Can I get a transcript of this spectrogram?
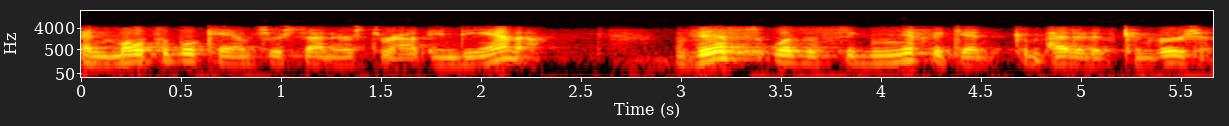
and multiple cancer centers throughout Indiana. This was a significant competitive conversion.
